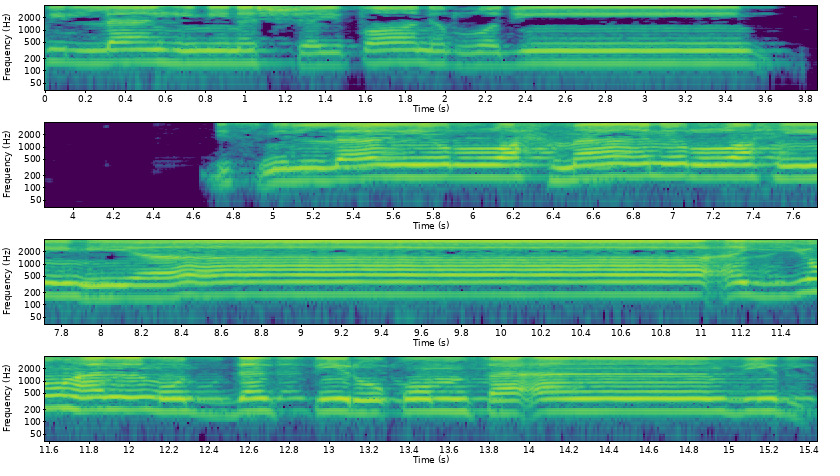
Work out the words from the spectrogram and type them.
بالله من الشيطان الرجيم. بسم الله الرحمن الرحيم. يا أيها المدثر قم فأنذر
